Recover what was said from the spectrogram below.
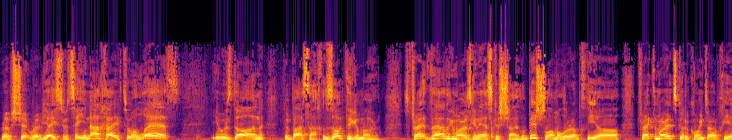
Reb, Sh- Reb would say, you're not Chayiv too unless it was done bebasach. Zok the Gemara. Now the Gemara is going to ask a shaila. Bishlam al Rab Chia. Fact the it's good according to Rab Chia.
